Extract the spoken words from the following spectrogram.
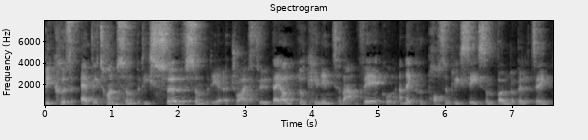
because every time somebody serves somebody at a drive-through they are looking into that vehicle and they could possibly see some vulnerability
